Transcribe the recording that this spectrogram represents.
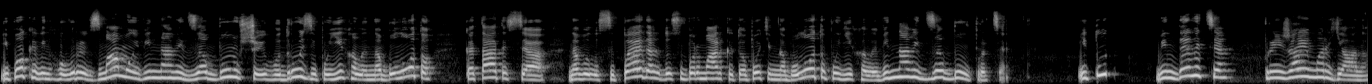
І поки він говорив з мамою, він навіть забув, що його друзі поїхали на болото кататися на велосипедах до супермаркету, а потім на болото поїхали. Він навіть забув про це. І тут він дивиться, приїжджає Мар'яна,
